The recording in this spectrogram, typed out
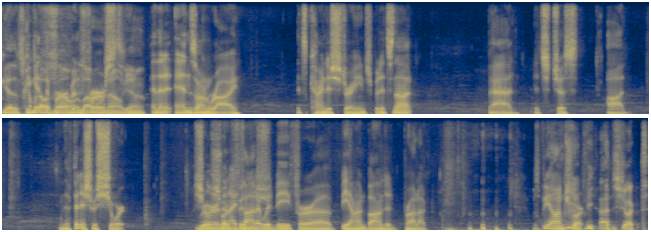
yeah, that's you coming get out the now, bourbon a lot more first, now. Yeah, and then it ends on rye. It's kind of strange, but it's not bad. It's just odd. And the finish was short, shorter short than I thought it would be for a Beyond Bonded product. It was beyond short. beyond short.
